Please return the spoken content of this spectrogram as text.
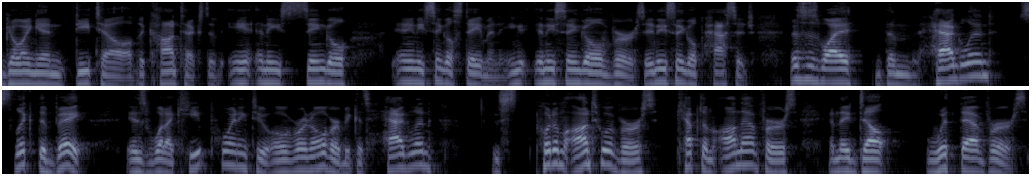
going in detail of the context of any single any single statement, any single verse, any single passage. This is why the Hagelin slick debate is what I keep pointing to over and over because Hagelin put him onto a verse, kept him on that verse, and they dealt with that verse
